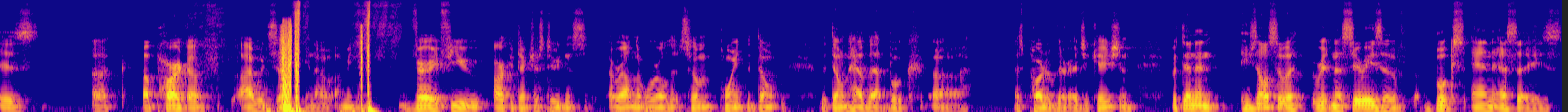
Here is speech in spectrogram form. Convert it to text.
is a, a part of I would say you know I mean very few architecture students around the world at some point that don't that don't have that book uh, as part of their education. But then in, he's also a, written a series of books and essays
